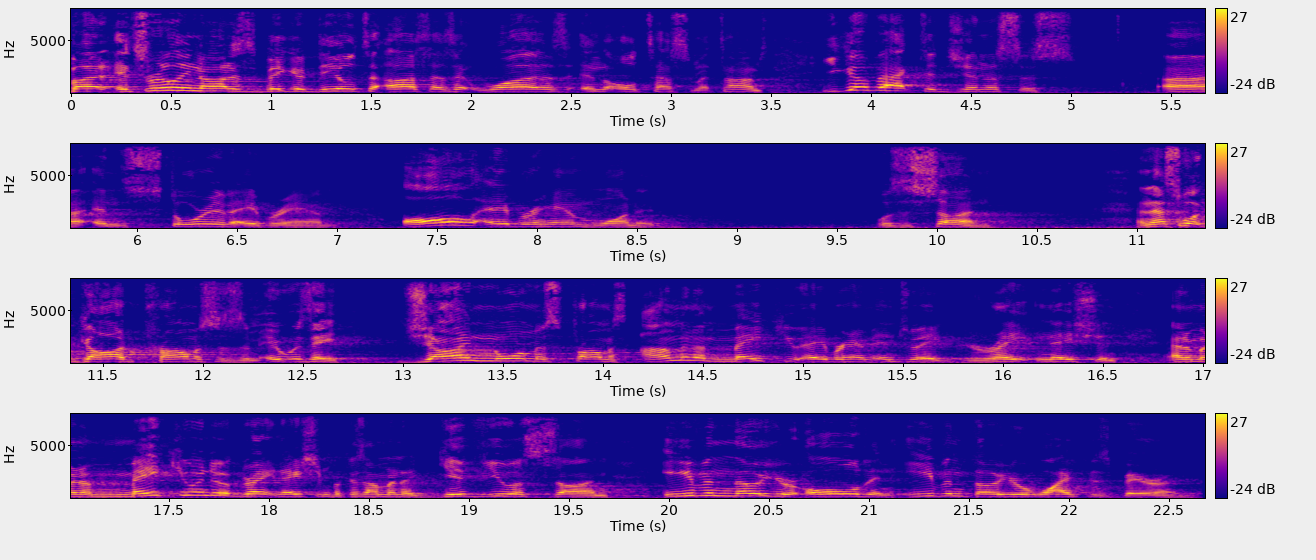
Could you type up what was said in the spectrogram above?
But it's really not as big a deal to us as it was in the Old Testament times. You go back to Genesis uh, in the story of Abraham, all Abraham wanted was a son. And that's what God promises him. It was a ginormous promise. I'm going to make you, Abraham, into a great nation. And I'm going to make you into a great nation because I'm going to give you a son, even though you're old and even though your wife is barren.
